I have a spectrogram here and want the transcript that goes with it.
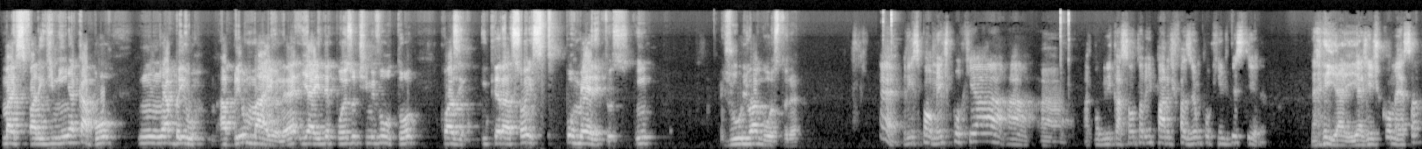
mas falem de mim acabou em abril, abril, maio, né? E aí depois o time voltou com as interações por méritos em julho, agosto, né? É, principalmente porque a, a, a, a comunicação também para de fazer um pouquinho de besteira. Né? E aí a gente começa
